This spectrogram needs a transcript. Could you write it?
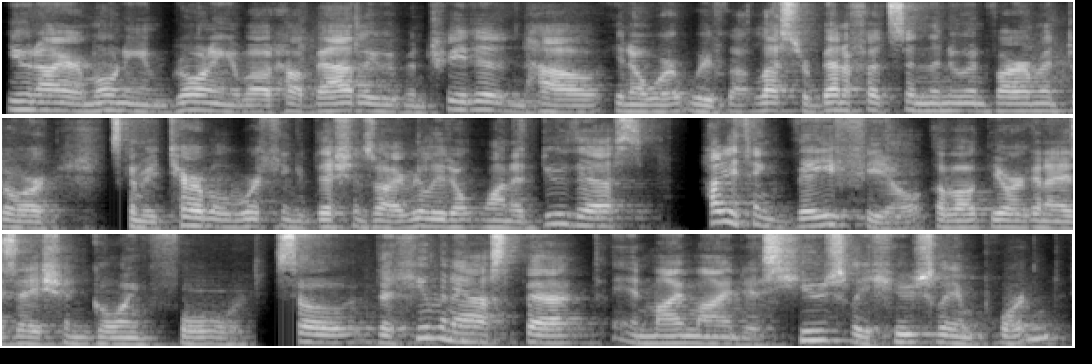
you and I are moaning and groaning about how badly we've been treated and how you know we have got lesser benefits in the new environment, or it's going to be terrible working conditions, or I really don't want to do this, how do you think they feel about the organization going forward? So, the human aspect, in my mind, is hugely, hugely important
